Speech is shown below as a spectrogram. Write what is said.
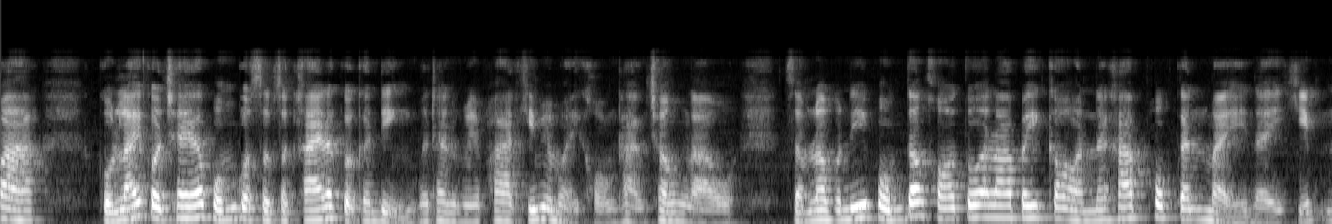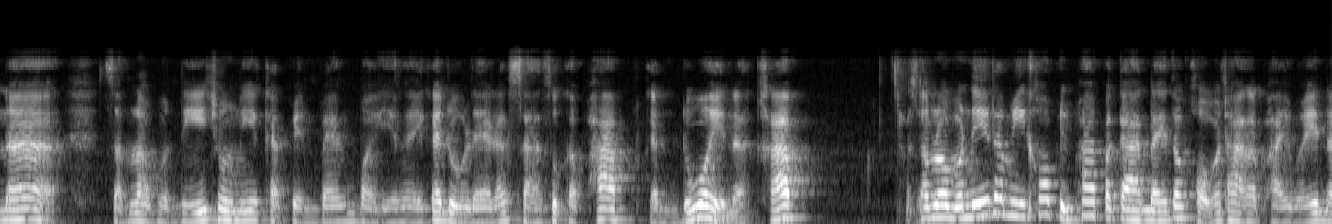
ฝาก กดไลค์กดแชร์ครับผมกด subscribe และกดกระดิ่ง เพื่อท่านไม่พลาดคลิปใหม่ๆของทางช่องเราสำหรับวันนี้ผมต้องขอตัวลาไปก่อนนะครับ พบกันใหม่ในคลิปหน้าสำหรับวันนี้ช่วงนี้อากาศเปลี่ยนแปลงบ่อยยังไงก็ดูแลรักษาสุขภาพกันด้วยนะครับสำหรับวันนี้ถ้ามีข้อผิดพลาดประการใดต้องขอประทานอภัยไว้ณ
